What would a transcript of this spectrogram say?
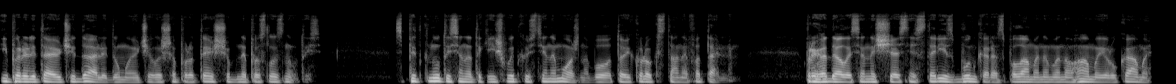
і перелітаючи далі, думаючи лише про те, щоб не послизнутись. Спіткнутися на такій швидкості не можна, бо той крок стане фатальним. Пригадалися нещасні старі з бункера з поламаними ногами і руками,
